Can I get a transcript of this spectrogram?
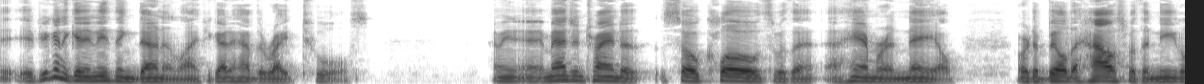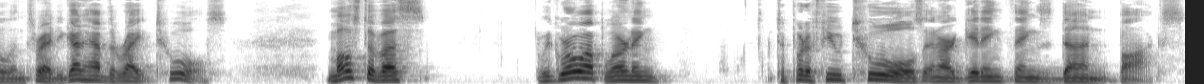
If you're going to get anything done in life, you got to have the right tools. I mean, imagine trying to sew clothes with a, a hammer and nail or to build a house with a needle and thread. You got to have the right tools. Most of us, we grow up learning to put a few tools in our getting things done box.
